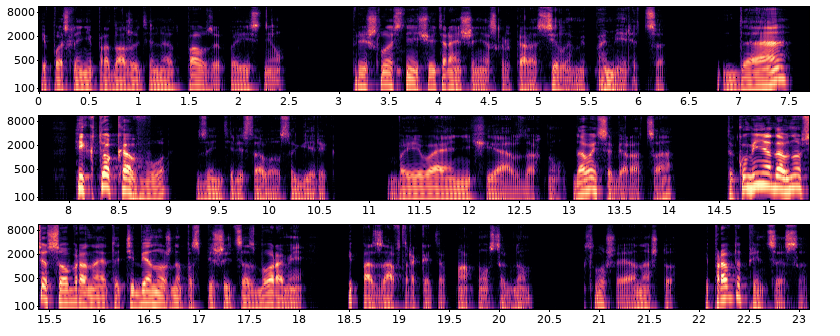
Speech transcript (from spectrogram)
и после непродолжительной паузы пояснил. Пришлось с ней чуть раньше несколько раз силами помериться. Да? И кто кого? — заинтересовался Герик. Боевая ничья, — вздохнул. Давай собираться, а? Так у меня давно все собрано. Это тебе нужно поспешить со сборами и позавтракать, — отмахнулся гном. Слушай, она что, и правда принцесса?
